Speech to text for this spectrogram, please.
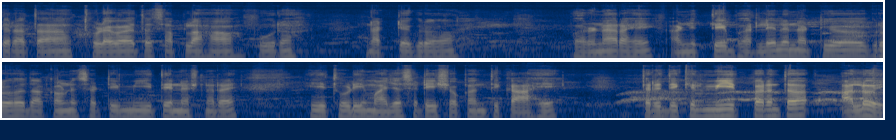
तर आता थोड्या वेळातच आपला हा पूरा नाट्यगृह भरणार आहे आणि ते भरलेलं नाट्यगृह दाखवण्यासाठी मी इथे नसणार आहे. ही थोडी माझ्यासाठी शोकांतिका आहे. तरी देखील मी इथपर्यंत आलो आहे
